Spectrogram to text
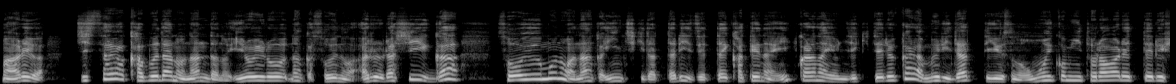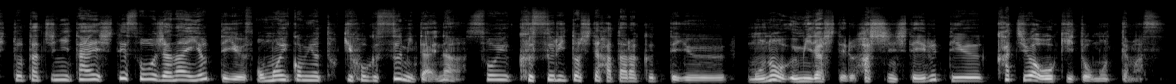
まあ、あるいは実際は株だのなんだのいろいろなんかそういうのがあるらしいがそういうものはなんかインチキだったり絶対勝てない分からないようにできてるから無理だっていうその思い込みにとらわれてる人たちに対してそうじゃないよっていう思い込みを解きほぐすみたいなそういう薬として働くっていうものを生み出してる発信しているっていう価値は大きいと思ってます。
